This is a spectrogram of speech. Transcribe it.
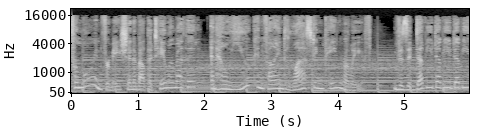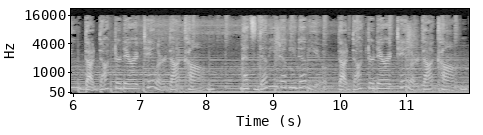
For more information about the Taylor Method and how you can find lasting pain relief, visit www.drderektaylor.com. That's www.drderektaylor.com.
